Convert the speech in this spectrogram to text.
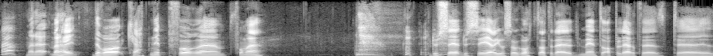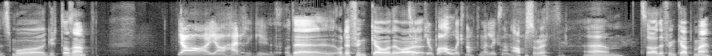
Ja. Men, jeg, men hei, det var catnip for, uh, for meg. Du ser, du ser jo så godt at det er ment å appellere til, til små gutter, sant? Ja, ja, herregud. Og det, og det funka òg. Det var Trykker jo på alle knappene, liksom. Absolutt. Um, så det funka på meg.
